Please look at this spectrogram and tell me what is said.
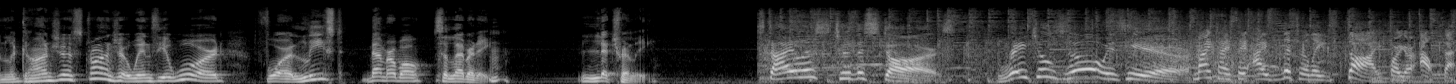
And Laganja Estranja wins the award for least memorable celebrity. Literally. Stylist to the stars. Rachel Zoe is here. Might I say I literally die for your outfit.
